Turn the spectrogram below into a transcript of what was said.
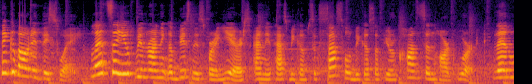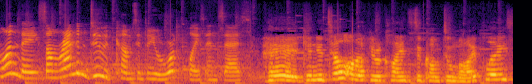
Think about it this way. Let's say you've been running a business for years and it has become successful because of your constant hard work. Then one day, some random dude comes into your workplace and says, Hey, can you tell all of your clients to come to my place?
